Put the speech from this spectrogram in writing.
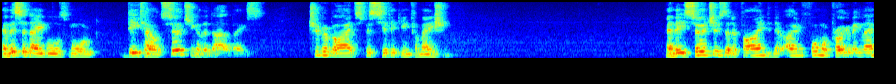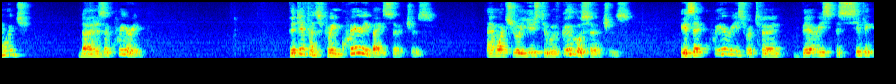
and this enables more detailed searching of the database to provide specific information. And these searches are defined in their own formal programming language, known as a query. The difference between query-based searches and what you're used to with Google searches is that queries return very specific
